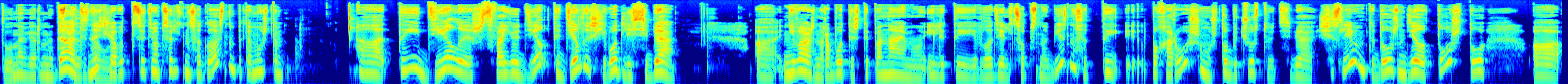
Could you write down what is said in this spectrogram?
то, наверное, да, ты знаешь, того. я вот с этим абсолютно согласна, потому что а, ты делаешь свое дело, ты делаешь его для себя. А, неважно, работаешь ты по найму или ты владелец собственного бизнеса, ты э, по-хорошему, чтобы чувствовать себя счастливым, ты должен делать то, что а,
